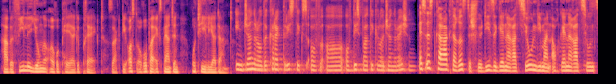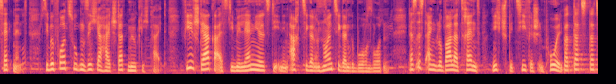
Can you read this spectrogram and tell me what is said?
habe viele junge Europäer geprägt, sagt die Osteuropa-Expertin Ottilia Dant. Uh, es ist charakteristisch für diese Generation, die man auch Generation Z nennt. Sie bevorzugen Sicherheit statt Möglichkeit viel stärker als die Millennials, die in den 80ern und 90ern geboren wurden. Das ist ein globaler Trend, nicht spezifisch in Polen. That's, that's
